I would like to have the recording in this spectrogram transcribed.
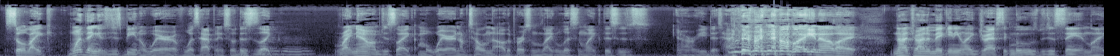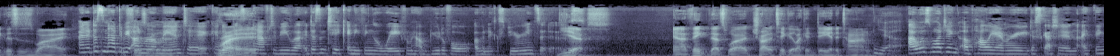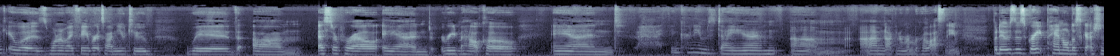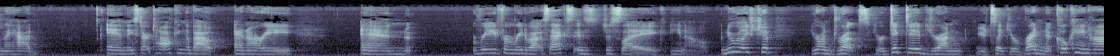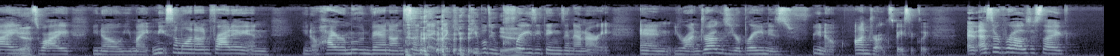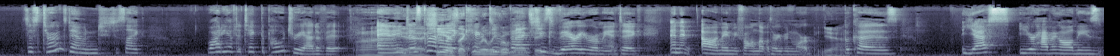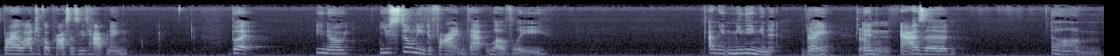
so like one thing is just being aware of what's happening. So this is like mm-hmm. right now I'm just like I'm aware and I'm telling the other person like listen like this is NRE that's happening right now like you know like not trying to make any like drastic moves but just saying like this is why And it doesn't have to be Feels that way. unromantic, and Right. it doesn't have to be like it doesn't take anything away from how beautiful of an experience it is. yes. And I think that's why I try to take it like a day at a time. Yeah, I was watching a polyamory discussion. I think it was one of my favorites on YouTube with um, Esther Perel and Reid Mihalko, and I think her name is Diane. Um, I'm not going to remember her last name, but it was this great panel discussion they had, and they start talking about NRE, and Reid from Reid About Sex is just like, you know, a new relationship, you're on drugs, you're addicted, you're on, it's like you're riding a cocaine high. Yeah. That's why, you know, you might meet someone on Friday and, you know, hire a moving van on Sunday. like, you people do Yeah. crazy things in NRE. And you're on drugs, your brain is, you know, on drugs, basically. And Esther Perel is just like, just turns to him and she's just like, why do you have to take the poetry out of it? Uh, and he yeah, just kind of like, like, kicked really him back. She's very romantic, and it oh, it made me fall in love with her even more. Yeah. because yes, you're having all these biological processes happening, but you know you still need to find that lovely. I mean, meaning in it, right? definitely. And as a um,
